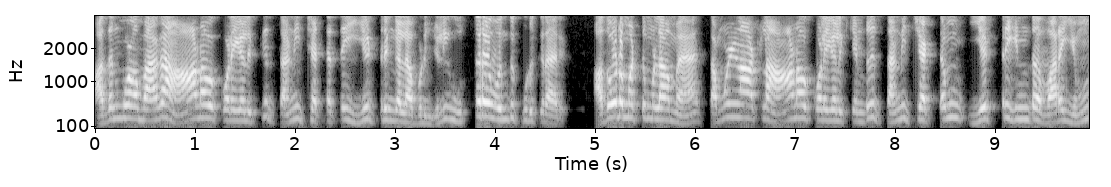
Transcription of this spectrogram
அதன் மூலமாக ஆணவ கொலைகளுக்கு தனி சட்டத்தை இயற்றுங்கள் அப்படின்னு சொல்லி உத்தரவு வந்து கொடுக்கிறாரு. அதோடு மட்டும் இல்லாம தமிழ்நாட்டுல ஆணவ கொலைகளுக்கு என்று தனிச்சட்டம் இயற்றுகின்ற வரையும்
